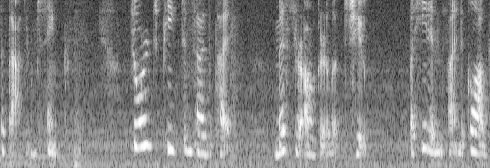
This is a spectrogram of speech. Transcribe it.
the bathroom sink. George peeked inside the pipe. Mr. Auger looked too, but he didn't find a clog.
